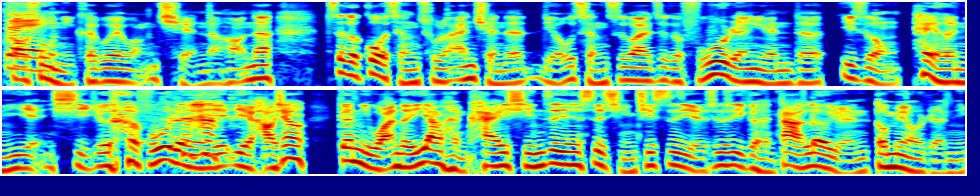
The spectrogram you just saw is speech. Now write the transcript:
告诉你可不可以往前的哈。那这个过程除了安全的流程之外，这个服务人员的一种配合你演戏，就是服务人员也 也好像跟你玩的一样。很开心这件事情，其实也就是一个很大的乐园，都没有人，你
